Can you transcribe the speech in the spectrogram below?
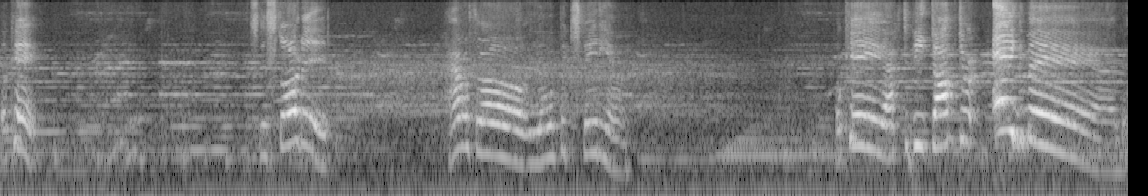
Okay. Let's get started. Hammer throw, the Olympic Stadium. Okay, I have to beat Dr. Eggman!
